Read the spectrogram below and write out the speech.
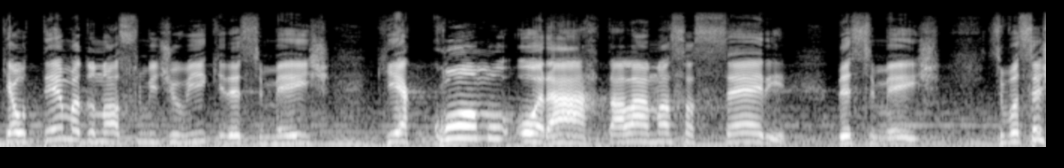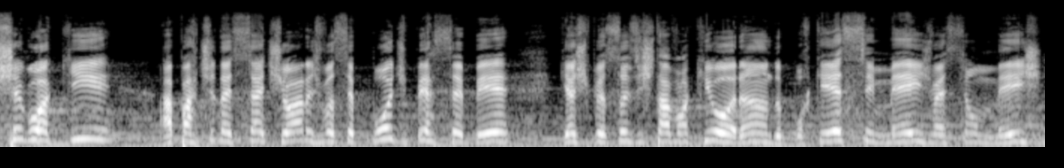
que é o tema do nosso Midweek desse mês, que é como orar, está lá a nossa série desse mês. Se você chegou aqui a partir das sete horas, você pôde perceber que as pessoas estavam aqui orando, porque esse mês vai ser um mês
